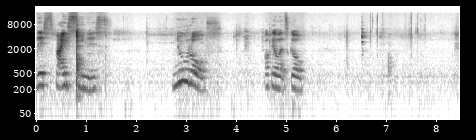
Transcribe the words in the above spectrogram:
this spiciness. Noodles. Okay, let's go.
